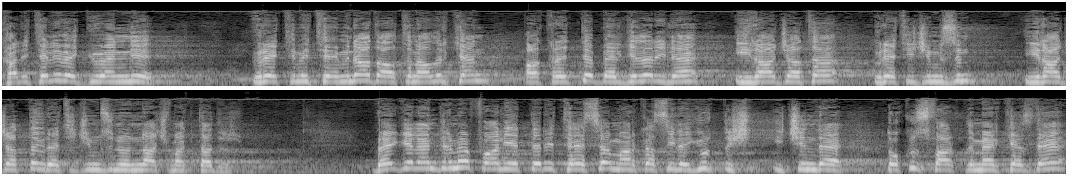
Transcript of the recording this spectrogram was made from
kaliteli ve güvenli üretimi teminat altına alırken akredite belgeler ile ihracata üreticimizin ihracatta üreticimizin önünü açmaktadır. Belgelendirme faaliyetleri TS markasıyla yurt dışı içinde 9 farklı merkezde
